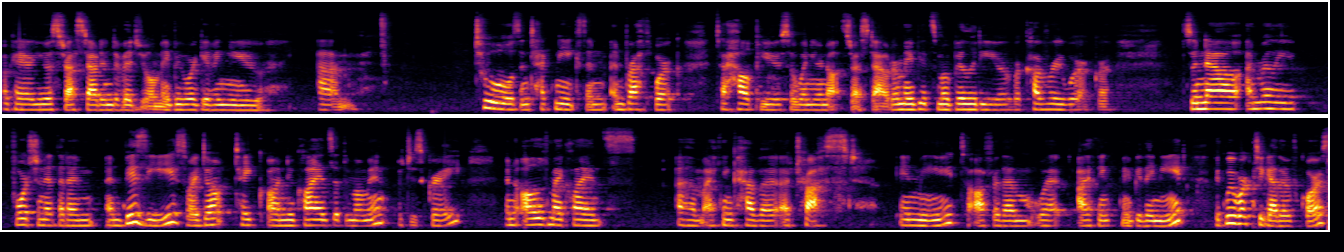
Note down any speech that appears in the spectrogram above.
okay, are you a stressed out individual? Maybe we're giving you um, tools and techniques and, and breath work to help you so when you're not stressed out. Or maybe it's mobility or recovery work. Or so now I'm really fortunate that I'm I'm busy, so I don't take on new clients at the moment, which is great. And all of my clients, um, I think, have a, a trust in me to offer them what I think maybe they need. Like we work together, of course,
